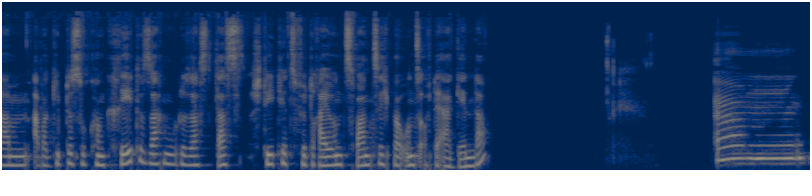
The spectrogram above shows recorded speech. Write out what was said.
Ähm, aber gibt es so konkrete Sachen, wo du sagst, das steht jetzt für 23 bei uns auf der Agenda? Ähm,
